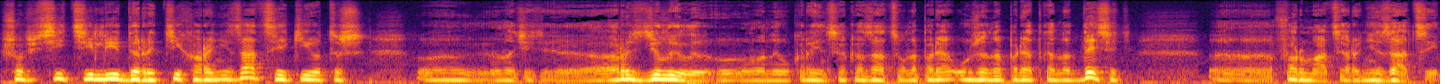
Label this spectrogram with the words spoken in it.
що всі ці лідери тих організацій, які отож, е, значить, е, розділили вони українське козацтво на уже на порядка на 10 е, формацій організацій,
